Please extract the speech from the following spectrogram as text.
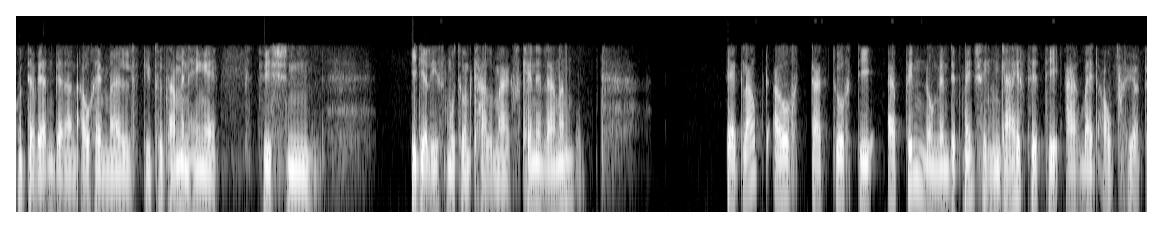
und da werden wir dann auch einmal die Zusammenhänge zwischen Idealismus und Karl Marx kennenlernen. Er glaubt auch, dass durch die Erfindungen des menschlichen Geistes die Arbeit aufhört.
